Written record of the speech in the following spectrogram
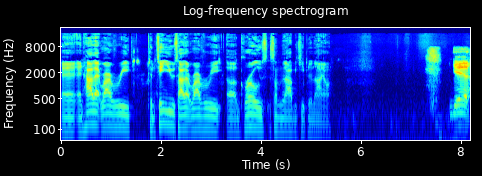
and and how that rivalry continues, how that rivalry uh, grows, is something I'll be keeping an eye on. Yeah,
